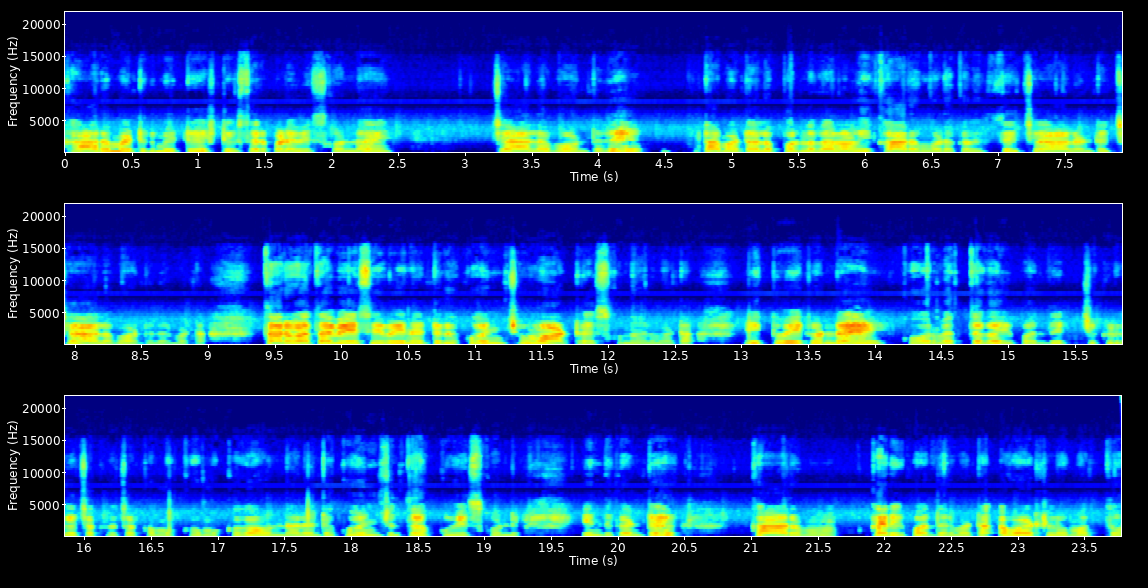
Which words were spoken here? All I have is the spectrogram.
కారం మట్టుకు మీ టేస్ట్కి సరిపడా వేసుకోండి. చాలా బాగుంటుంది. టమాటాలో పుల్లదనంలో ఈ కారం కూడా కలిస్తే చాలా అంటే చాలా బాగుంటుంది అనమాట తర్వాత వేసి పోయినట్టుగా కొంచెం వాటర్ వేసుకుందాం అనమాట ఎక్కువ వేయకుండా కూర మెత్తగా అయిపోద్ది. చిక్కుడుగా చక్క చక్క ముక్క ముక్కగా ఉండాలంటే కొంచెం తక్కువ వేసుకోండి. ఎందుకంటే కారం కరిగిపోద్ది అనమాట వాటర్లో మొత్తం.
